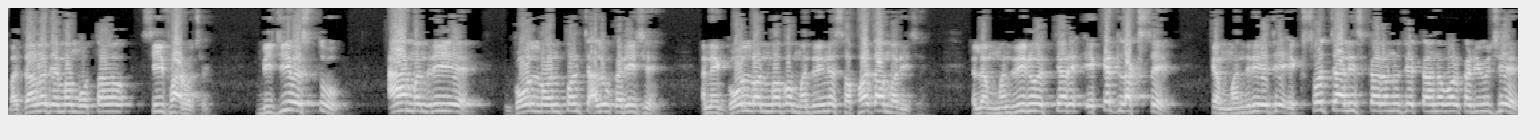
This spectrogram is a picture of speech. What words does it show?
બધાનો જ એમાં મોટો સી ફાળો છે. બીજી વસ્તુ, આ મંત્રીએ ગોલ્ડ લોન પણ ચાલુ કરી છે અને ગોલ્ડ લોનમાં પણ મંત્રીને સફળતા મળી છે. એટલે મંત્રીનું અત્યારે એક જ લક્ષ્ય છે કે મંત્રીએ જે એકસો ચાલીસ કરોડનું જે ટર્નઓવર કર્યું છે,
